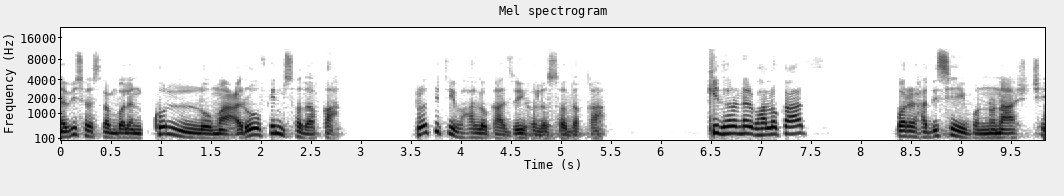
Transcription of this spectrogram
নবী সাল্লাম বলেন, কুল্লু মারুফিন সদকা প্রতিটি ভালো কাজই হলো সদকা কি ধরনের ভালো কাজ? পরের হাদিসে এই বর্ণনা আসছে।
